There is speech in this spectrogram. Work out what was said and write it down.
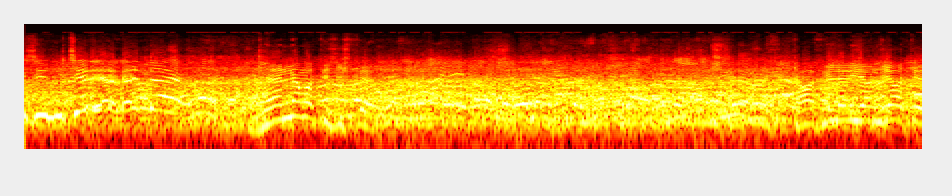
ateşin içeriye gönder. Cehennem ateşi işte. Kafirleri yancı ateş.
